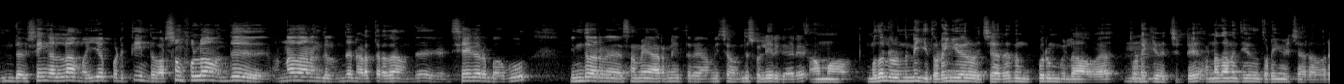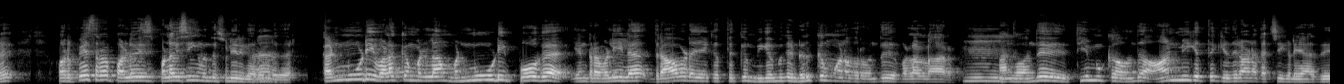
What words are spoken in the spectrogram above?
இந்த விஷயங்கள்லாம் மையப்படுத்தி இந்த வருஷம் ஃபுல்லா வந்து அன்னதானங்கள் வந்து நடத்துறதா வந்து சேகர் பாபு இந்து அரண சமய அறநிலைத்துறை அமைச்சர் வந்து சொல்லியிருக்காரு. ஆமா முதல்வர் வந்து இன்னைக்கு தொடங்கி வேற வச்சாரு அந்த முப்பெரும் விழாவை தொடங்கி வச்சுட்டு அன்னதானத்தையும் வந்து தொடங்கி வச்சாரு அவரு. அவர் பேசுற பல பல விஷயங்கள் வந்து சொல்லியிருக்காரு பிரதர். கண்மூடி வழக்கமெல்லாம் மண்மூடி போக என்ற வழியில திராவிட இயக்கத்துக்கு மிக மிக நெருக்கமானவர் வந்து வள்ளலார். நாங்க வந்து திமுக வந்து ஆன்மீகத்துக்கு எதிரான கட்சி கிடையாது.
